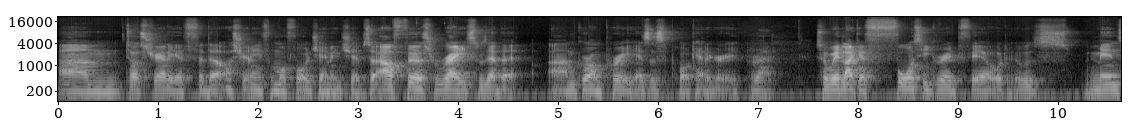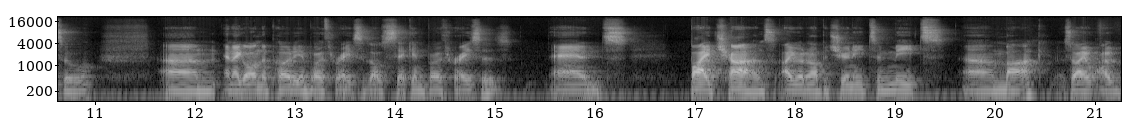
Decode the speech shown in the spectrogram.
um, to Australia for the Australian Formula Ford Championship. So our first race was at the um, Grand Prix as a support category. right. So we had like a 40 grid field. It was mental. Um, and I got on the podium both races. I was second both races. And by chance, I got an opportunity to meet um, Mark. So I, I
